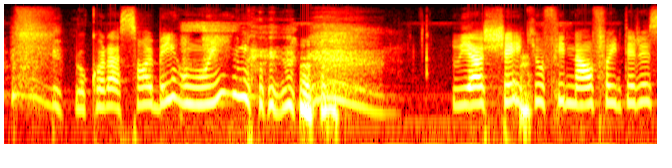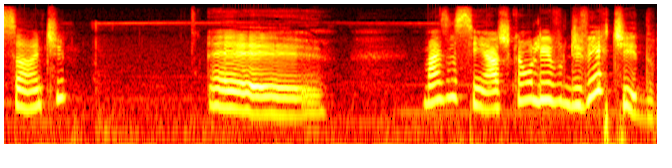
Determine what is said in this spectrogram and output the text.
Meu coração é bem ruim. e achei que o final foi interessante. É... Mas assim, acho que é um livro divertido.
